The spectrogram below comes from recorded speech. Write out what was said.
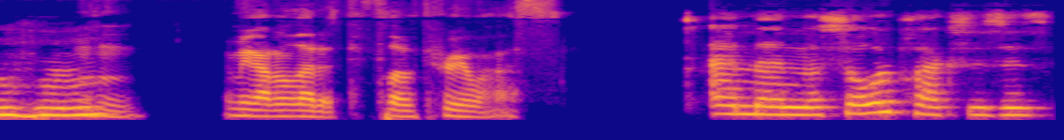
mm-hmm. Mm-hmm. and we got to let it flow through us. And then the solar plexus is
